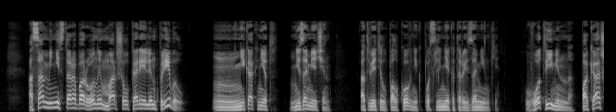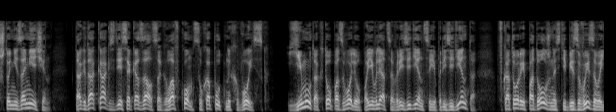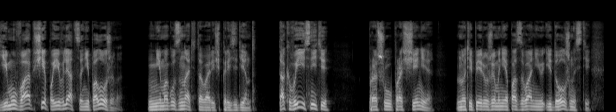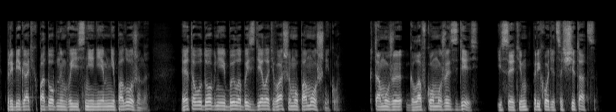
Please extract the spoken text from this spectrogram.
А сам министр обороны маршал Карелин прибыл? Никак нет, не замечен ответил полковник после некоторой заминки. Вот именно, пока что не замечен. Тогда как здесь оказался главком сухопутных войск? Ему-то кто позволил появляться в резиденции президента, в которой по должности без вызова ему вообще появляться не положено? Не могу знать, товарищ президент. Так выясните. Прошу прощения, но теперь уже мне по званию и должности прибегать к подобным выяснениям не положено. Это удобнее было бы сделать вашему помощнику. К тому же главком уже здесь, и с этим приходится считаться.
